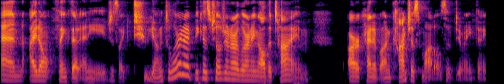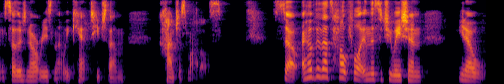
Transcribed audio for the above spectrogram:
And I don't think that any age is like too young to learn it because children are learning all the time are kind of unconscious models of doing things. So there's no reason that we can't teach them conscious models. So I hope that that's helpful in this situation. You know,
